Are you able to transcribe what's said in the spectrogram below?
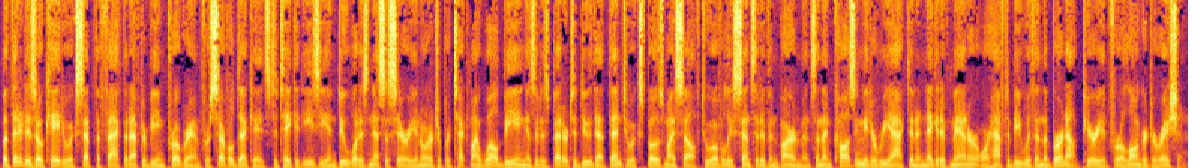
but that it is okay to accept the fact that after being programmed for several decades to take it easy and do what is necessary in order to protect my well being, as it is better to do that than to expose myself to overly sensitive environments and then causing me to react in a negative manner or have to be within the burnout period for a longer duration.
